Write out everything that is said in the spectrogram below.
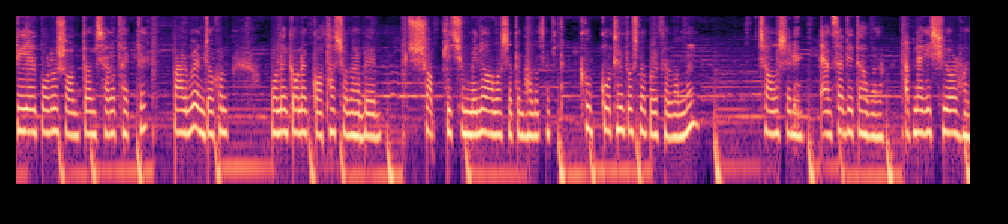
বিয়ের পরও সন্তান ছাড়া থাকতে পারবেন যখন অনেক অনেক কথা শোনাবে, সবকিছু মেনেও আমার সাথে ভালো থাকতে। খুব কঠিন প্রশ্ন করে ফেললাম না? সমস্যা নেই অ্যান্সার দিতে হবে না। আপনি আগে শিওর হন,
